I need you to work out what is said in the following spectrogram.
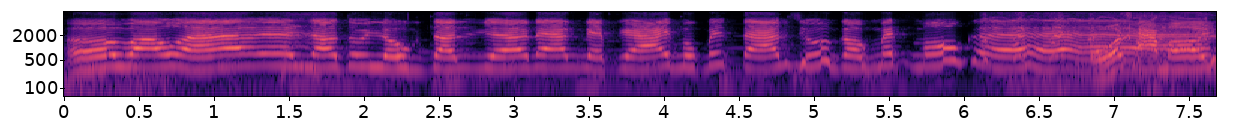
Ờ bao à Sao tôi lùn tình giờ Đang đẹp gái một mét tám xuống còn mét mốt à. Ủa Sam ơi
